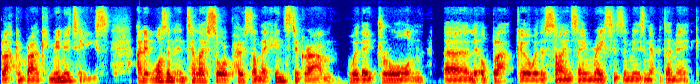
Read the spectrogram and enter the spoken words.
black and brown communities. And it wasn't until I saw a post on their Instagram where they'd drawn a little black girl with a sign saying racism is an epidemic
